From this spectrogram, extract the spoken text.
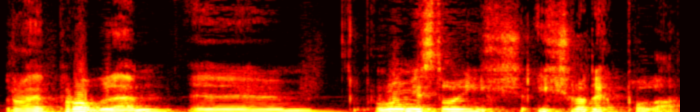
trochę problem. Problem jest to ich, ich środek pola.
